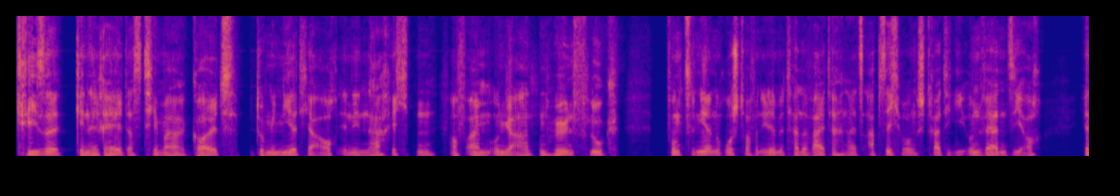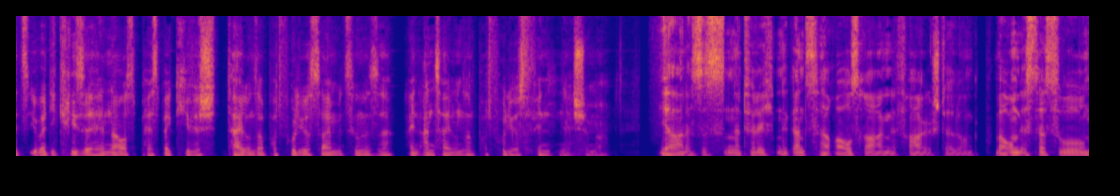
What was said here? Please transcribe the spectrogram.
Krise. Generell das Thema Gold dominiert ja auch in den Nachrichten auf einem ungeahnten Höhenflug funktionieren Rohstoffe und Edelmetalle weiterhin als Absicherungsstrategie und werden sie auch jetzt über die Krise hinaus perspektivisch Teil unserer Portfolios sein, beziehungsweise einen Anteil in unseren Portfolios finden, Herr Schimmer? Ja, das ist natürlich eine ganz herausragende Fragestellung. Warum ist das so?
